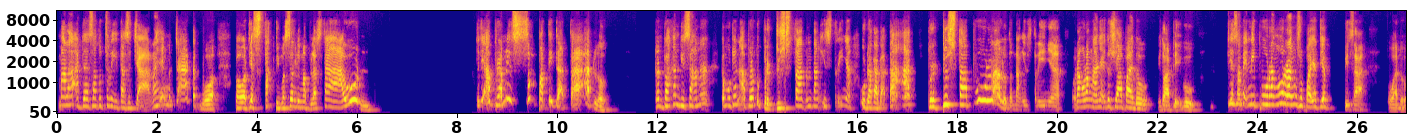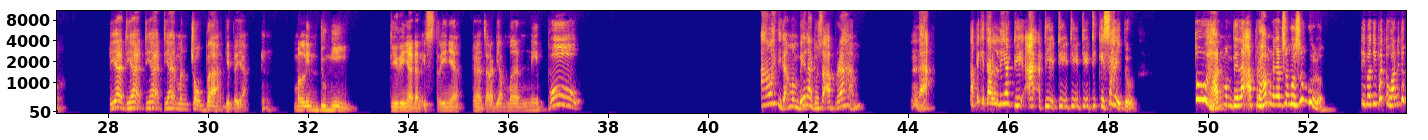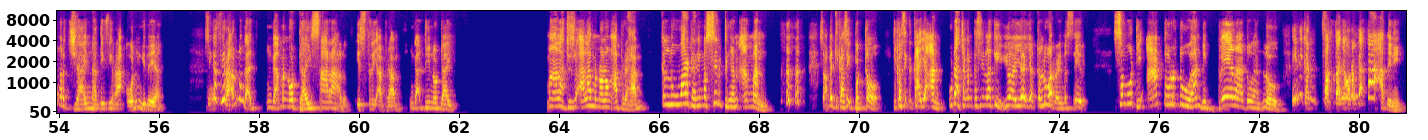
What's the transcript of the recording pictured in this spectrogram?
Malah ada satu cerita sejarah yang mencatat bahwa bahwa dia stuck di Mesir 15 tahun. Jadi Abraham ini sempat tidak taat loh. Dan bahkan di sana kemudian Abraham itu berdusta tentang istrinya. Udah kagak taat, berdusta pula loh tentang istrinya. Orang-orang nanya itu siapa itu? Itu adikku. Dia sampai nipu orang-orang supaya dia bisa, waduh, dia dia dia dia mencoba gitu ya melindungi dirinya dan istrinya dengan cara dia menipu. Allah tidak membela dosa Abraham. Enggak. Tapi kita lihat di di di di, di, di kisah itu Tuhan membela Abraham dengan sungguh-sungguh loh. Tiba-tiba Tuhan itu ngerjain hati Firaun gitu ya sehingga Firaun tuh nggak nggak menodai Sarah loh, istri Abraham, nggak dinodai. Malah justru Allah menolong Abraham keluar dari Mesir dengan aman. Sampai dikasih bekal, dikasih kekayaan. Udah jangan ke sini lagi. Ya ya ya keluar dari Mesir. Semua diatur Tuhan, dibela Tuhan. Loh, ini kan faktanya orang nggak taat ini.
